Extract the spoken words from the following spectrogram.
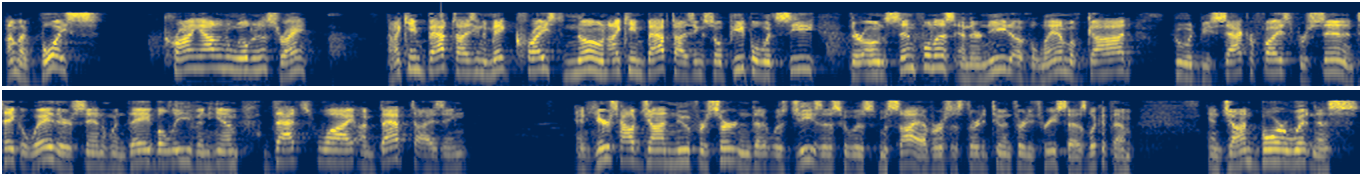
I'm a voice crying out in the wilderness, right? And I came baptizing to make Christ known. I came baptizing so people would see their own sinfulness and their need of the Lamb of God who would be sacrificed for sin and take away their sin when they believe in Him. That's why I'm baptizing. And here's how John knew for certain that it was Jesus who was Messiah. Verses 32 and 33 says, look at them. And John bore witness,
